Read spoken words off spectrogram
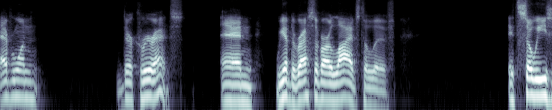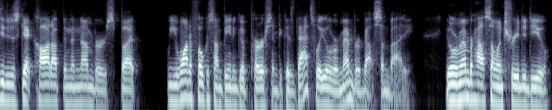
Everyone, their career ends, and we have the rest of our lives to live. It's so easy to just get caught up in the numbers, but you want to focus on being a good person because that's what you'll remember about somebody. You'll remember how someone treated you.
